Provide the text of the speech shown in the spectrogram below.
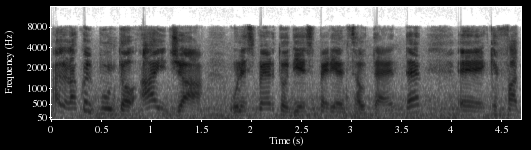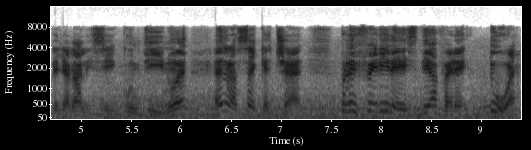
allora a quel punto hai già un esperto di esperienza utente eh, che fa delle analisi continue e allora sai che c'è? Preferiresti avere due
